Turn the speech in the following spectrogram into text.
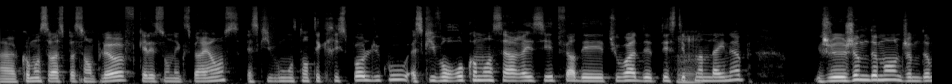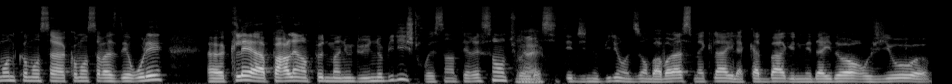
Euh, comment ça va se passer en playoff? Quelle est son expérience? Est-ce qu'ils vont tenter Chris Paul du coup? Est-ce qu'ils vont recommencer à réessayer de faire des, tu vois, de tester plein de line-up? Je, je, me demande, je me demande comment ça, comment ça va se dérouler. Euh, Clay a parlé un peu de Manu Ginobili, je trouvais ça intéressant. Tu vois, il a cité Ginobili en disant bah voilà, ce mec-là, il a quatre bagues, une médaille d'or au JO. Euh,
